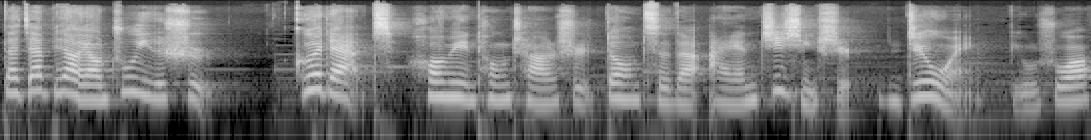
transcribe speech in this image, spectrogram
大家比较要注意的是，good at 后面通常是动词的 ing 形式 doing。比如说，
